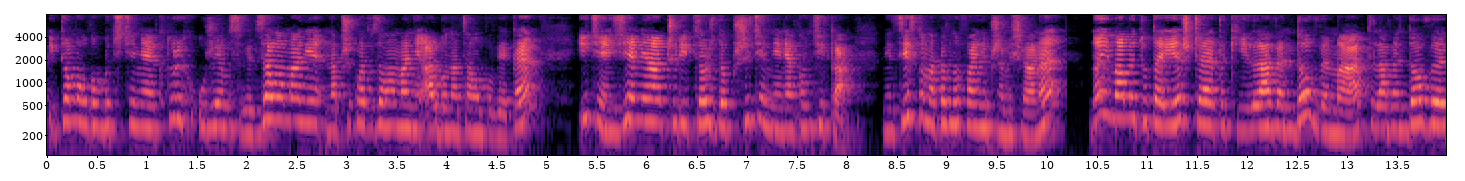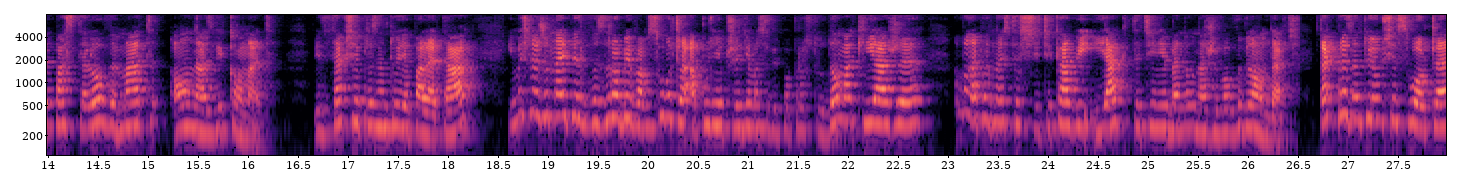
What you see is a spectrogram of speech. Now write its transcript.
I to mogą być cienie, których użyjemy sobie w załamanie, na przykład w załamanie albo na całą powiekę i cień ziemia, czyli coś do przyciemnienia kącika, więc jest to na pewno fajnie przemyślane. No i mamy tutaj jeszcze taki lawendowy mat, lawendowy, pastelowy mat o nazwie Comet. Więc tak się prezentuje paleta. I myślę, że najpierw zrobię Wam słocze, a później przejdziemy sobie po prostu do makijaży, no bo na pewno jesteście ciekawi, jak te cienie będą na żywo wyglądać. Tak prezentują się słocze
